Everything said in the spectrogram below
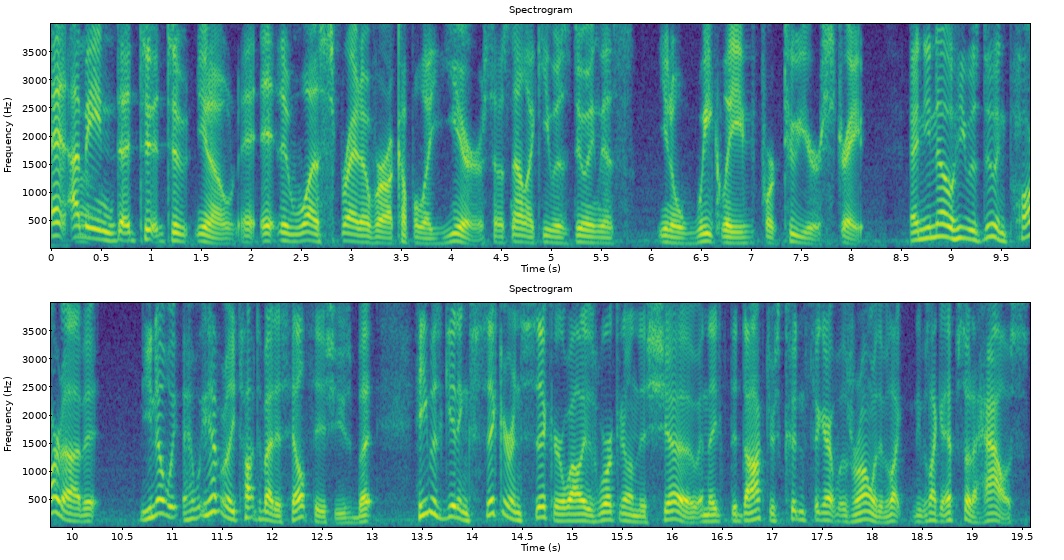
And I uh, mean, to to you know, it, it was spread over a couple of years, so it's not like he was doing this, you know, weekly for two years straight. And you know, he was doing part of it. You know, we, we haven't really talked about his health issues, but he was getting sicker and sicker while he was working on this show, and they, the doctors couldn't figure out what was wrong with him. It was like it was like an episode of House.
